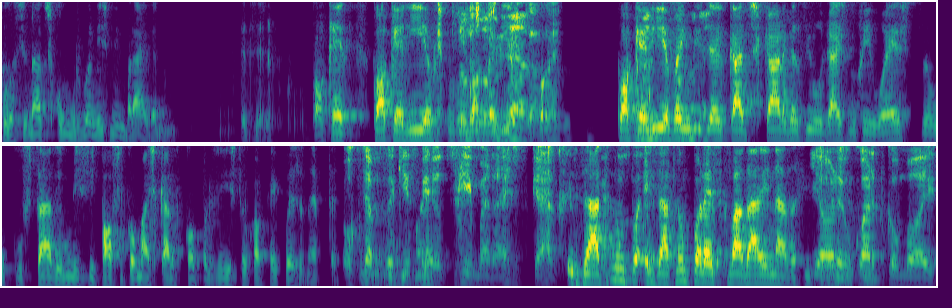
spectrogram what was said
relacionados com o urbanismo em Braga, quer dizer, qualquer, qualquer dia. é é? Qualquer dia vem dizer que há descargas ilegais no Rio Oeste, ou que o estádio municipal ficou mais caro do que o previsto, ou qualquer coisa, não é? Portanto, Ou que estamos a não 15 parece- minutos de Guimarães de carro. Exato, não, exato, não parece que vá dar em nada, E sinceramente. a hora é um quarto de comboio.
